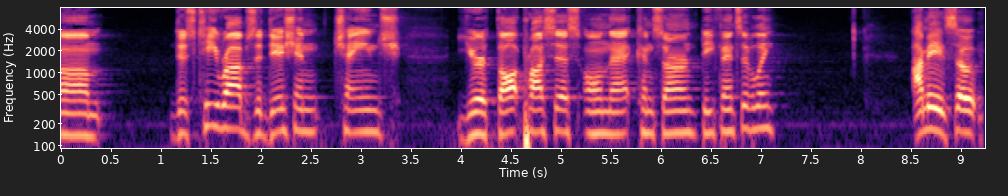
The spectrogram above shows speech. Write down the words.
Um, does T Rob's addition change your thought process on that concern defensively? I mean, so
